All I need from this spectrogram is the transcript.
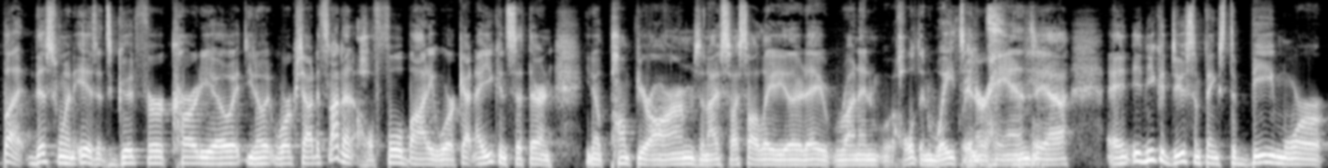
but this one is it's good for cardio. It you know it works out. It's not a whole full body workout. Now you can sit there and you know pump your arms. And I saw, I saw a lady the other day running, holding weights, in her hands. yeah, and, and you could do some things to be more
